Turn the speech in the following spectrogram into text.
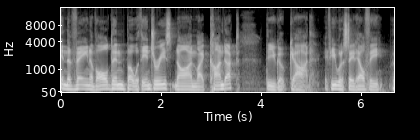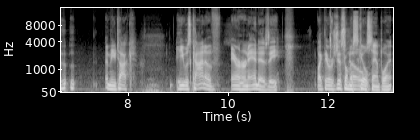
in the vein of Aldon, but with injuries, non like conduct, that you go, God, if he would have stayed healthy, I mean, you talk, he was kind of Aaron Hernandez y. Like there was just from no, a skill standpoint.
